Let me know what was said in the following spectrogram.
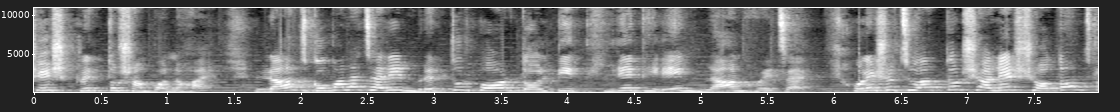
শেষ কৃত্য সম্পন্ন হয়। রাজগোপালাচারীর মৃত্যুর পর দলটি ধীরে ধীরে ম্লান হয়ে যায়। উনিশশো চুয়াত্তর সালের স্বতন্ত্র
